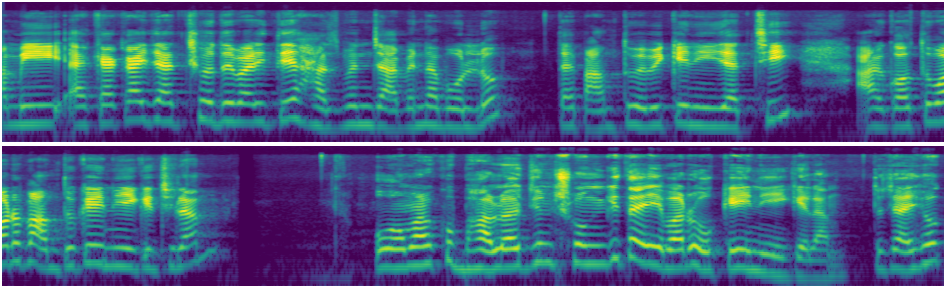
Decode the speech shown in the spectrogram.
আমি একা একাই যাচ্ছি ওদের বাড়িতে হাজব্যান্ড যাবে না বলল, তাই পান্তু বেবিকে নিয়ে যাচ্ছি। আর গতবারও পান্তুকেই নিয়ে গেছিলাম ও আমার খুব ভালো একজন সঙ্গী, তাই এবার ওকেই নিয়ে গেলাম। তো যাই হোক,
